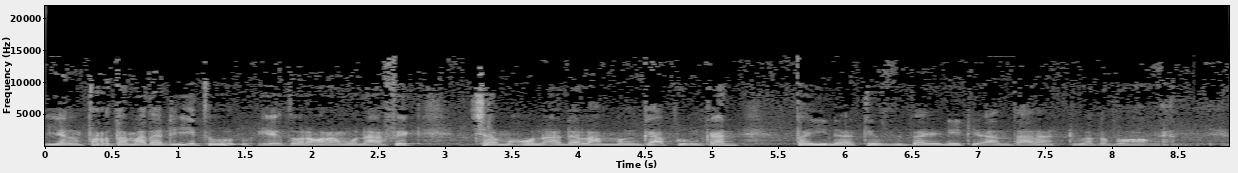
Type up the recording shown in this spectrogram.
yang pertama tadi itu yaitu orang-orang munafik jam'un adalah menggabungkan baina ini di antara dua kebohongan ya.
